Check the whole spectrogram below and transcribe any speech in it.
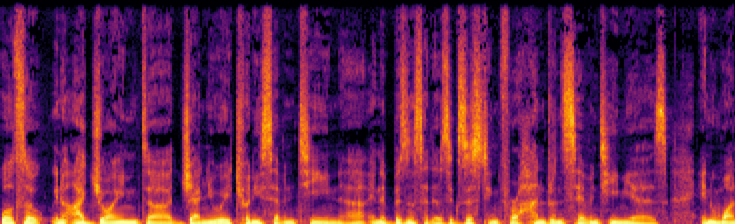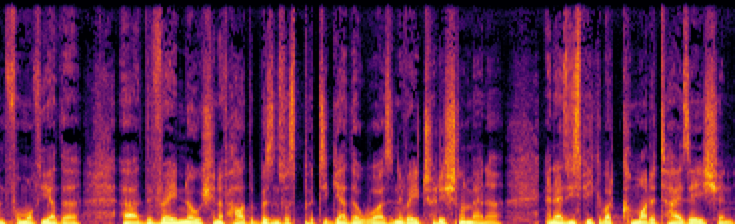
well so you know i joined uh, january 2017 uh, in a business that is existing for 117 years in one form or the other. Uh, the very notion of how the business was put together was in a very traditional manner. And as we speak about commoditization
